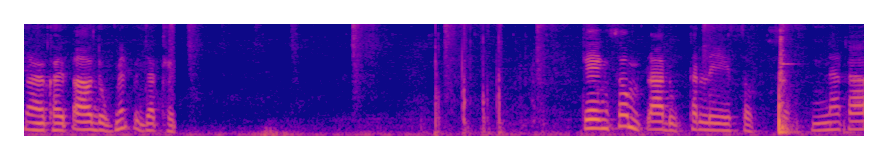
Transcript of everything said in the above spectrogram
แต่ไข่ปลาดุกเม็ดเป็นจะแข็งแกงส้มปลาดุกทะเลสดๆนะคะ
